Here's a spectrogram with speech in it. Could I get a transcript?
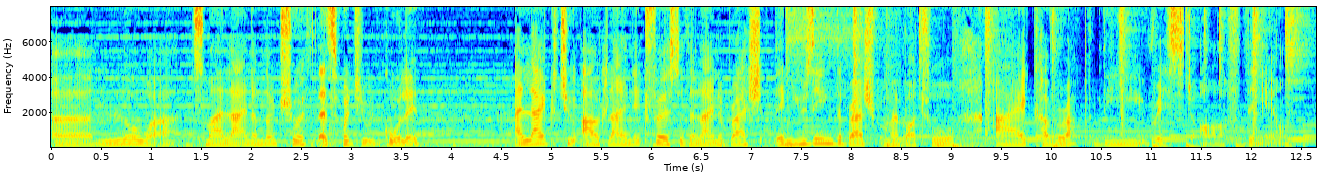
a lower smile line. I'm not sure if that's what you would call it. I like to outline it first with a liner brush, then using the brush from my bottle, I cover up the rest of the nail.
